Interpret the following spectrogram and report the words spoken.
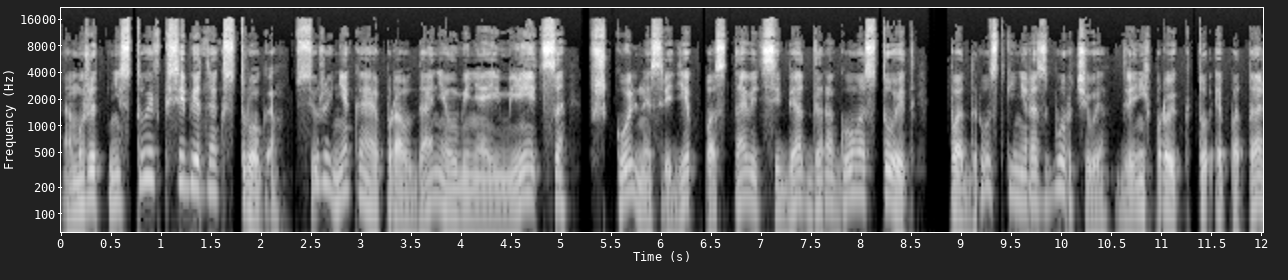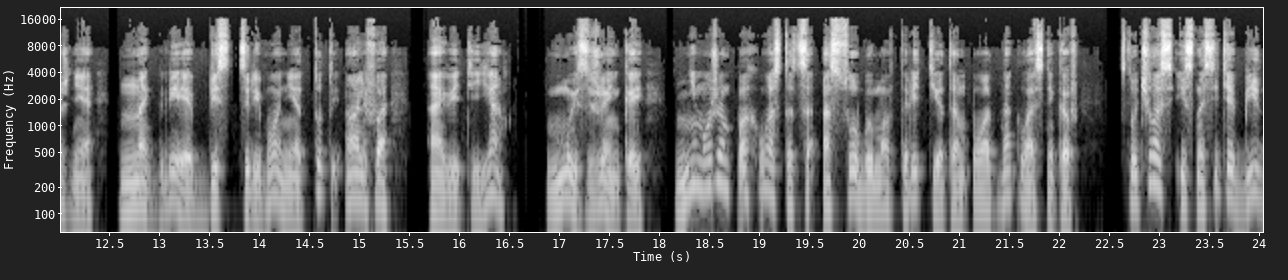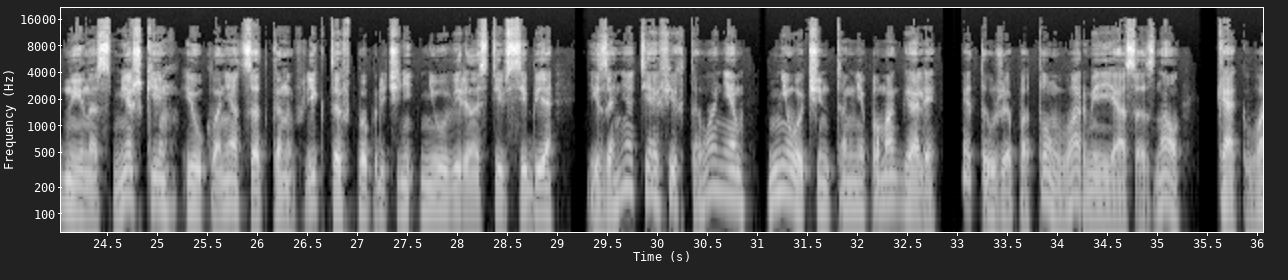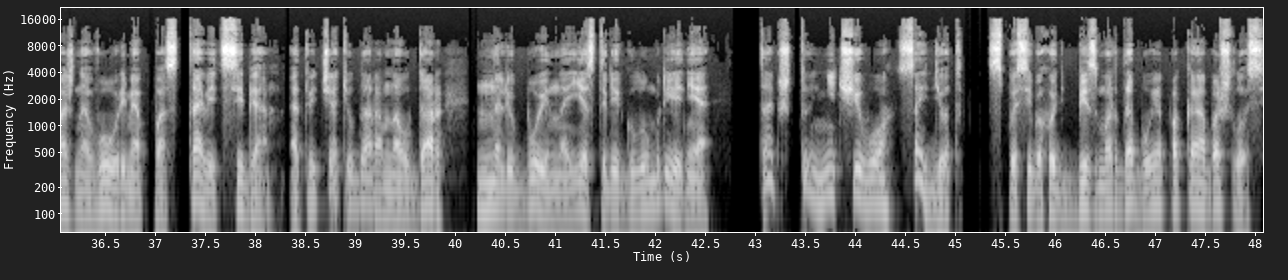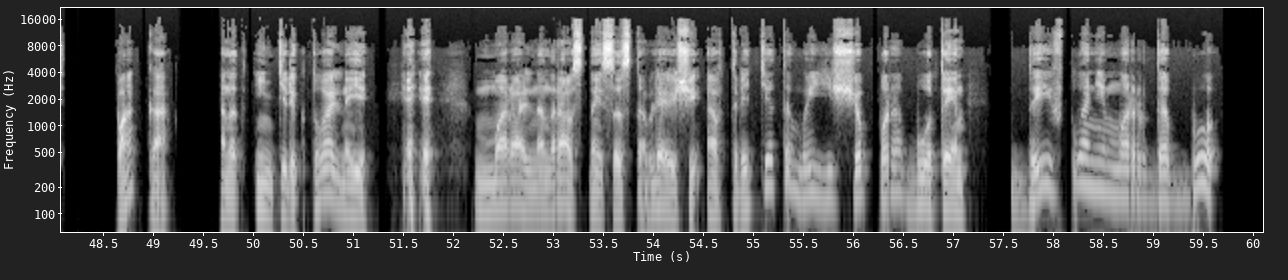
А может, не стоит к себе так строго? Все же некое оправдание у меня имеется. В школьной среде поставить себя дорогого стоит. Подростки неразборчивы. Для них порой кто эпатажнее, наглее, без церемония, тот и альфа. А ведь я, мы с Женькой, не можем похвастаться особым авторитетом у одноклассников. Случилось и сносить обидные насмешки, и уклоняться от конфликтов по причине неуверенности в себе – и занятия фехтованием не очень-то мне помогали. Это уже потом в армии я осознал, как важно вовремя поставить себя, отвечать ударом на удар, на любой наезд или глумление. Так что ничего, сойдет. Спасибо, хоть без мордобоя пока обошлось. Пока. А над интеллектуальной и морально-нравственной составляющей авторитета мы еще поработаем – да и в плане мордобо...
